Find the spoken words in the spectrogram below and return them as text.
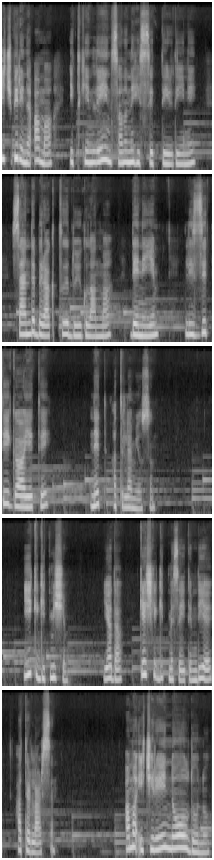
Hiçbirine ama etkinliğin sana ne hissettirdiğini, sende bıraktığı duygulanma, deneyim, lizzeti gayeti net hatırlamıyorsun. İyi ki gitmişim ya da keşke gitmeseydim diye hatırlarsın. Ama içeriğin ne olduğunu,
